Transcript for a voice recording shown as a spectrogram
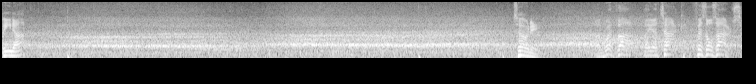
Pina. Toney. And with that, the attack fizzles out.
